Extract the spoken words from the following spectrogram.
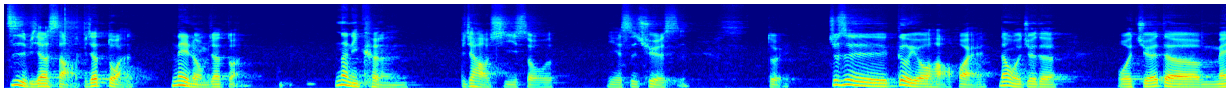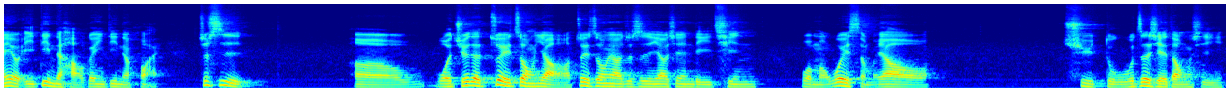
字比较少，比较短，内容比较短，那你可能比较好吸收，也是确实，对，就是各有好坏。那我觉得，我觉得没有一定的好跟一定的坏，就是，呃，我觉得最重要啊，最重要就是要先理清我们为什么要。去读这些东西，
